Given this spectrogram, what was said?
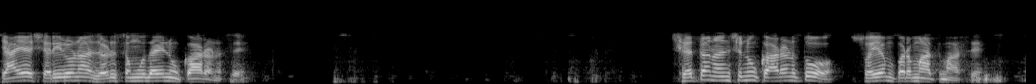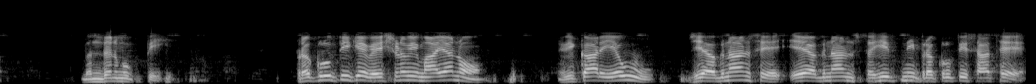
જ્યાં એ શરીરોના જળ સમુદાયનું કારણ છે. ચેતન અંશનું કારણ તો સ્વયં પરમાત્મા છે. બંધન મુક્તિ. પ્રકૃતિ કે વૈષ્ણવી માયાનો વિકાર એવું જે અજ્ઞાન છે, એ અજ્ઞાન સહિતની પ્રકૃતિ સાથે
